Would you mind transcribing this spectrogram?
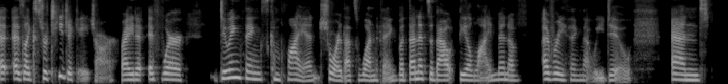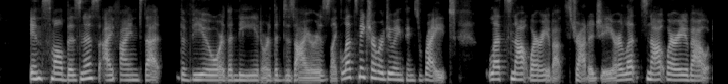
as like strategic HR, right? If we're doing things compliant, sure, that's one thing, but then it's about the alignment of everything that we do. And in small business, I find that the view or the need or the desire is like, let's make sure we're doing things right. Let's not worry about strategy or let's not worry about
